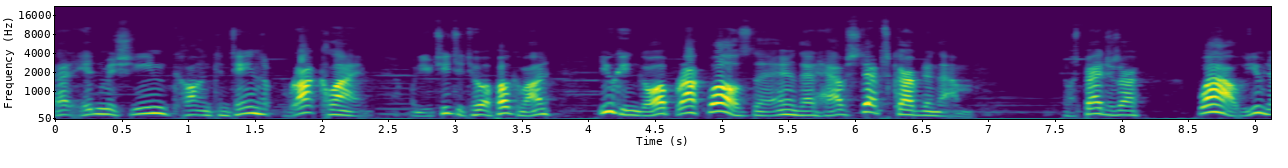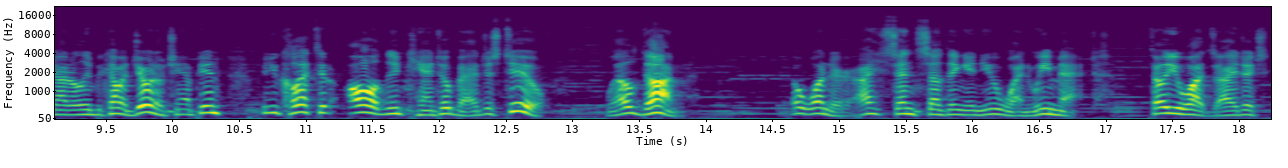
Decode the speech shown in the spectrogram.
That hidden machine contains Rock Climb. When you teach it to a Pokemon, you can go up rock walls that have steps carved in them. Those badges are... Wow, you've not only become a Johto champion, but you collected all the Kanto badges too. Well done. No wonder, I sensed something in you when we met. Tell you what, Xiagax,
